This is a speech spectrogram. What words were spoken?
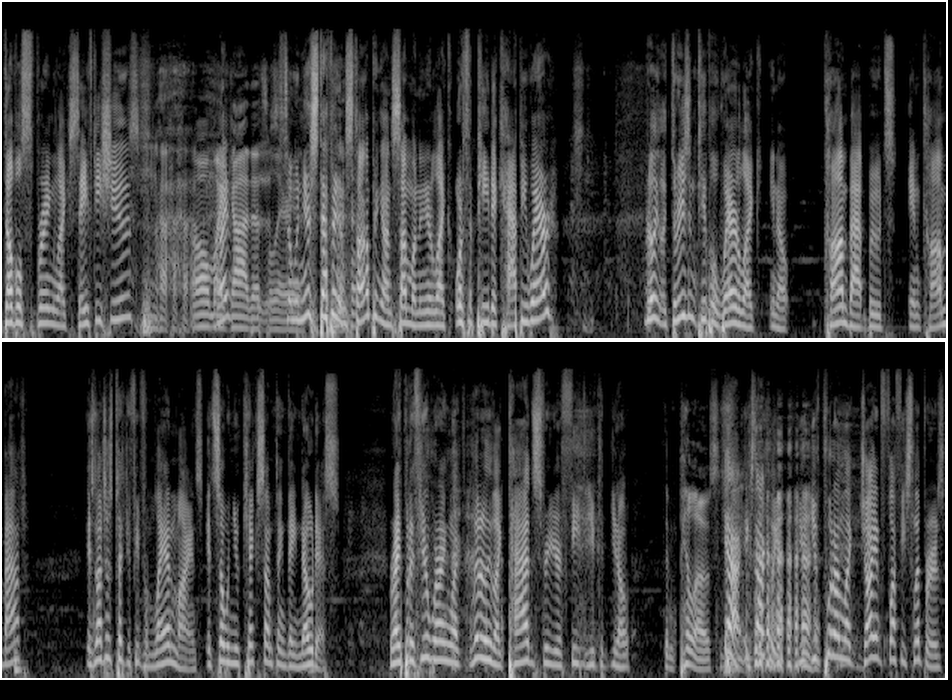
double spring like safety shoes. oh my right? god, that's hilarious. So when you're stepping and stomping on someone and you're like orthopedic happy wear, really like the reason people wear like, you know, combat boots in combat is not just to protect your feet from landmines. It's so when you kick something they notice. Right? But if you're wearing like literally like pads for your feet that you could, you know, the pillows. yeah, exactly. you, you've put on like giant fluffy slippers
